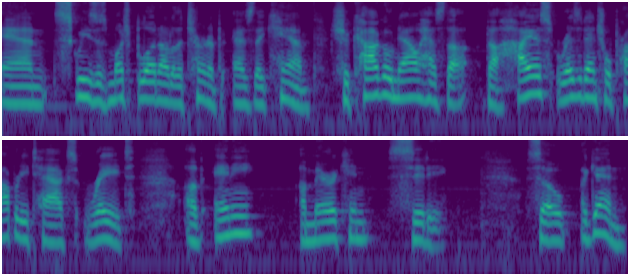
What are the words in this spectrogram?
and squeeze as much blood out of the turnip as they can. Chicago now has the, the highest residential property tax rate of any American city. So again,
